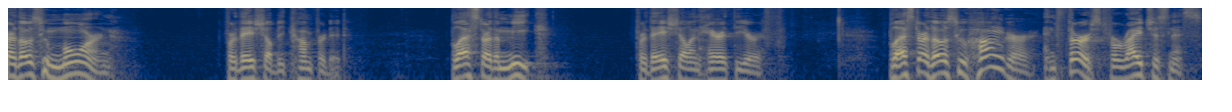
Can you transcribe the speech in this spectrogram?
are those who mourn, for they shall be comforted. Blessed are the meek, for they shall inherit the earth. Blessed are those who hunger and thirst for righteousness,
